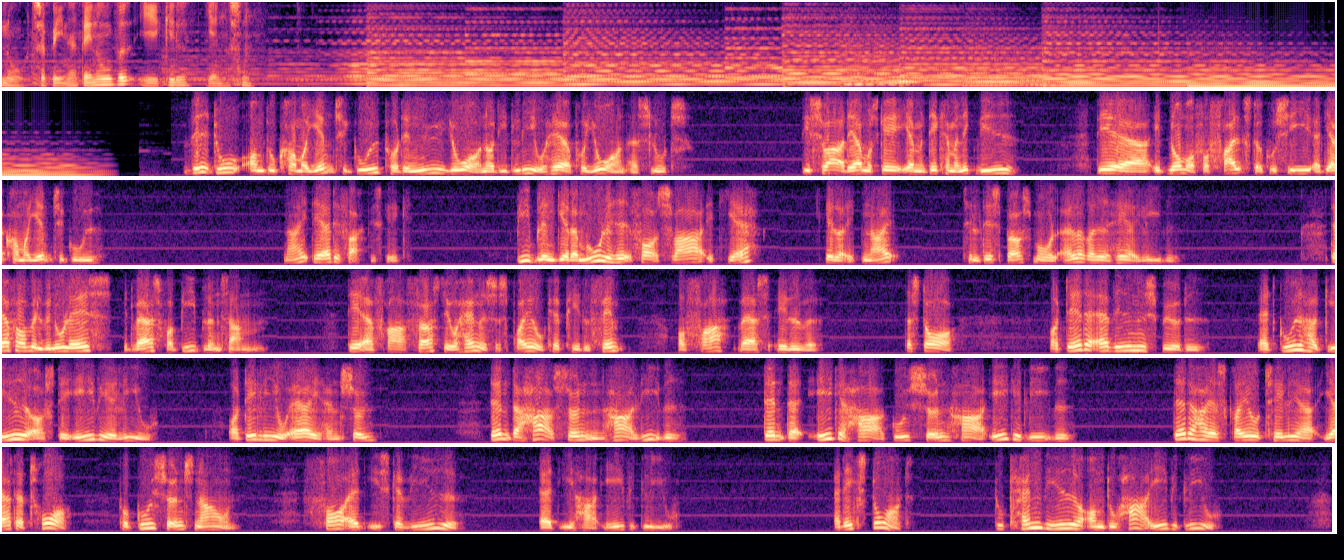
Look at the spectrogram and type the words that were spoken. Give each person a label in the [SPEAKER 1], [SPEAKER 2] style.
[SPEAKER 1] Nu tabiner den uge ved Egil Jensen.
[SPEAKER 2] Ved du, om du kommer hjem til Gud på den nye jord, når dit liv her på jorden er slut? De svar det er måske, jamen det kan man ikke vide. Det er et nummer for frelst at kunne sige, at jeg kommer hjem til Gud. Nej, det er det faktisk ikke. Bibelen giver dig mulighed for at svare et ja eller et nej til det spørgsmål allerede her i livet. Derfor vil vi nu læse et vers fra Bibelen sammen. Det er fra 1. Johannes' brev, kapitel 5, og fra vers 11. Der står, Og dette er vidnesbyrdet, at Gud har givet os det evige liv, og det liv er i hans søn. Den, der har sønnen, har livet. Den, der ikke har Guds søn, har ikke livet. Dette har jeg skrevet til jer, jer der tror på Guds søns navn, for at I skal vide, at I har evigt liv. Er det ikke stort? Du kan vide, om du har evigt liv.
